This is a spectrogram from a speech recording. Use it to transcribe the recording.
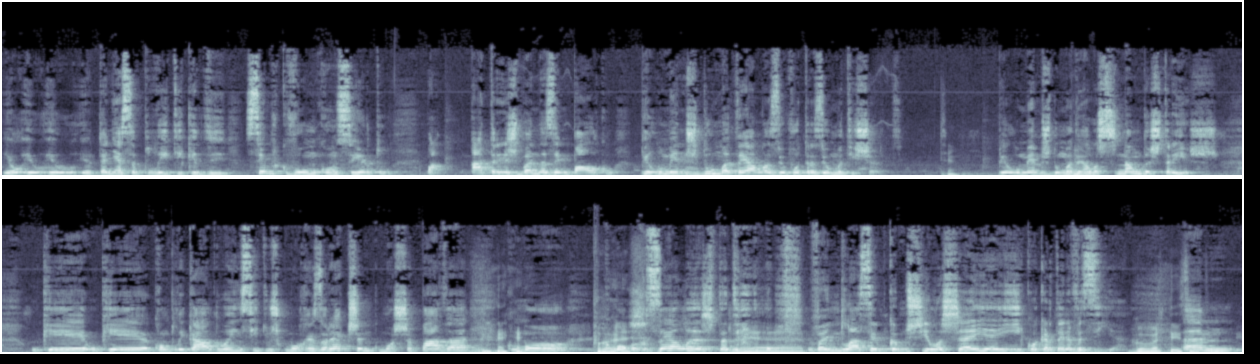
eu, eu, eu, eu tenho essa política de sempre que vou a um concerto, pá, há três bandas em palco, pelo menos de uma delas eu vou trazer uma t-shirt. Pelo menos de uma delas, se não das três. O que, é, o que é complicado em sítios como o Resurrection, como o Chapada, como, o, como o Barroselas. Portanto, é. venho de lá sempre com a mochila cheia e com a carteira vazia. Um,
